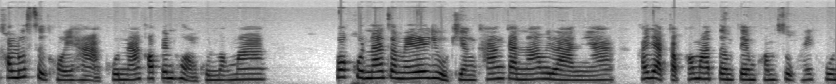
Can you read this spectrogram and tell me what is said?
เขารู้สึกโหยหาคุณนะ เขาเป็นห่วงคุณมากๆ พวกคุณน่าจะไม่ได้อยู่เคียงข้างกันนะเวลาเนี้ยเขาอยากกลับเข้ามาเติมเต็มความสุขให้คุณ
